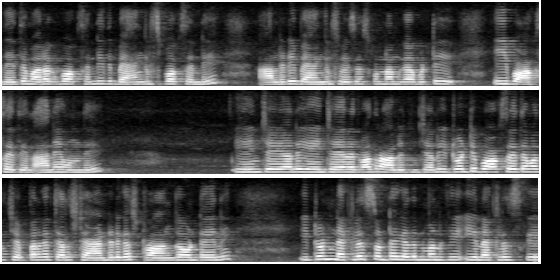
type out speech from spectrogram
ఇదైతే మరొక బాక్స్ అండి. ఇది బ్యాంగిల్స్ బాక్స్ అండి. ఆల్రెడీ బ్యాంగిల్స్ వేసేసుకున్నాను కాబట్టి ఈ బాక్స్ అయితే ఇలానే ఉంది. ఏం చేయాలి ఏం చేయాలి అయితే మాత్రం ఆలోచించాను. ఇటువంటి బాక్స్ అయితే మాత్రం చెప్పాను కదా చాలా స్టాండర్డ్గా స్ట్రాంగ్గా ఉంటాయని. ఇటువంటి నెక్లెస్ ఉంటాయి కదండి మనకి. ఈ నెక్లెస్కి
